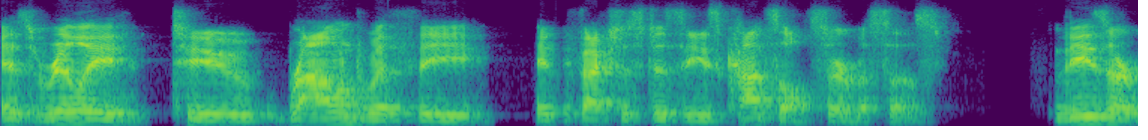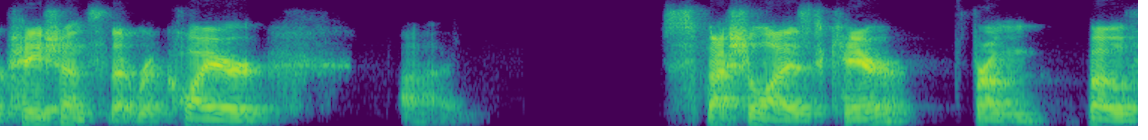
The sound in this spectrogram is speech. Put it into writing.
is really to round with the infectious disease consult services. These are patients that require uh, specialized care from both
